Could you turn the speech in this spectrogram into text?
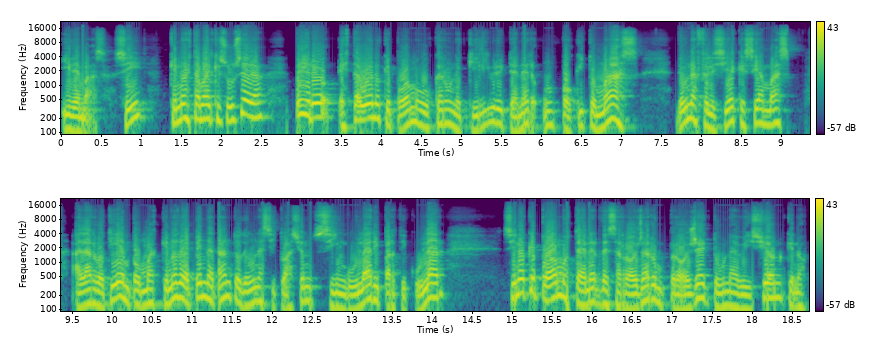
y demás, ¿sí? Que no está mal que suceda, pero está bueno que podamos buscar un equilibrio y tener un poquito más de una felicidad que sea más a largo tiempo, más que no dependa tanto de una situación singular y particular, sino que podamos tener, desarrollar un proyecto, una visión que nos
